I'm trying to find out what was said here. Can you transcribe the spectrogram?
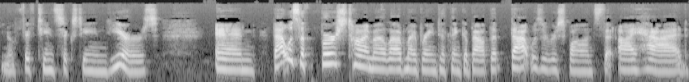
you know, 15, 16 years. And that was the first time I allowed my brain to think about that that was a response that I had.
